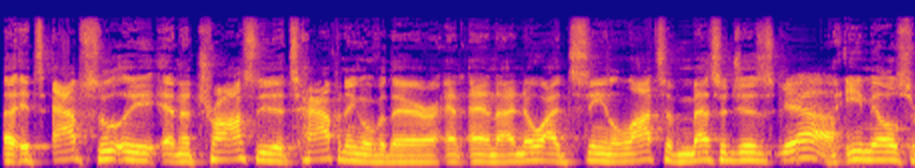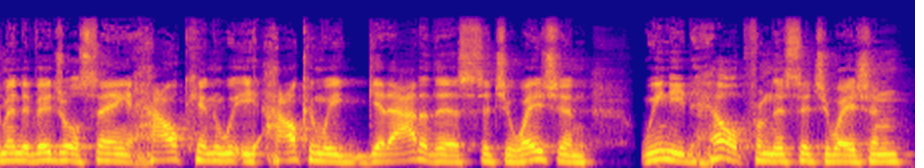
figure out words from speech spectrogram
Uh, it's absolutely an atrocity that's happening over there, and and I know I'd seen lots of messages, yeah. and emails from individuals saying, "How can we? How can we get out of this situation? We need help from this situation."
